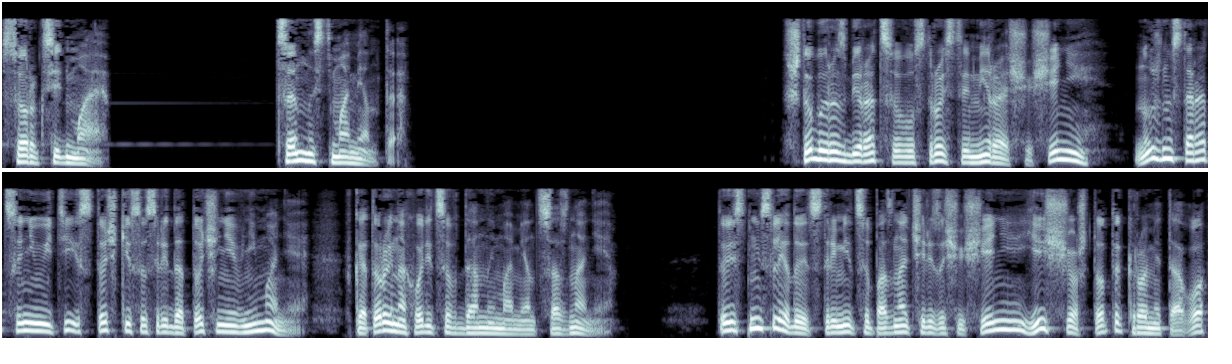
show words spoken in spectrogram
47. Ценность момента. Чтобы разбираться в устройстве мира ощущений, нужно стараться не уйти из точки сосредоточения внимания, в которой находится в данный момент сознание. То есть не следует стремиться познать через ощущение еще что-то, кроме того,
